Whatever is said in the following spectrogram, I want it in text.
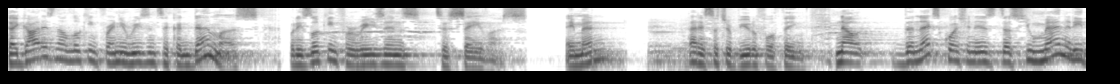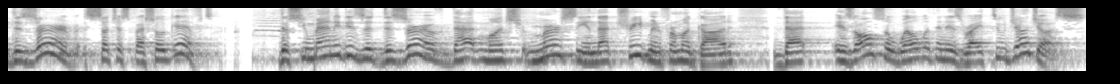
That God is not looking for any reason to condemn us, but He's looking for reasons to save us. Amen? That is such a beautiful thing. Now, the next question is Does humanity deserve such a special gift? Does humanity deserve that much mercy and that treatment from a God that is also well within his right to judge us?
